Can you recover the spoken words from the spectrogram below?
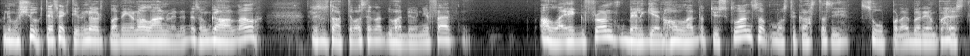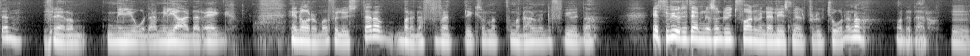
och den var sjukt effektiv den örtblandningen och alla använde den som galna. Och resultatet var sen att du hade ungefär alla ägg från Belgien, Holland och Tyskland som måste kastas i soporna i början på hösten. Flera miljoner, miljarder ägg. Enorma förluster och bara därför för att, liksom, att de hade använt förbjudna, ett förbjudet ämne som du inte får använda i livsmedelsproduktionen. Och, och det där. Mm.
